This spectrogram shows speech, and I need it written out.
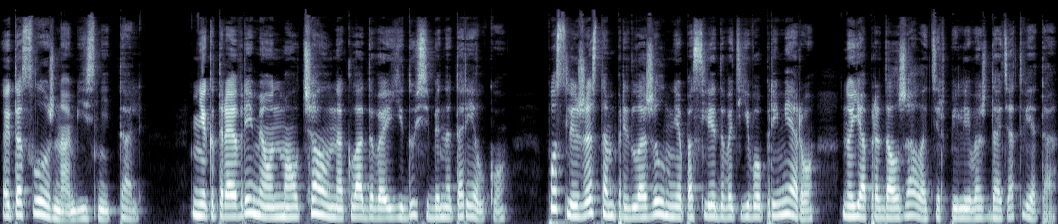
«Это сложно объяснить, Таль. Некоторое время он молчал, накладывая еду себе на тарелку. После жестом предложил мне последовать его примеру, но я продолжала терпеливо ждать ответа.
